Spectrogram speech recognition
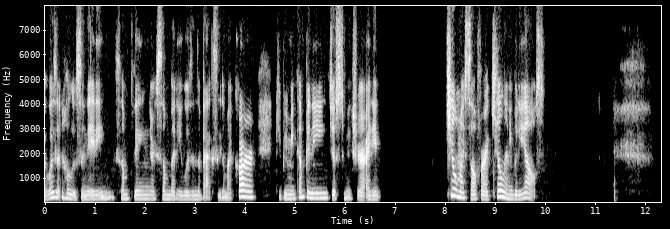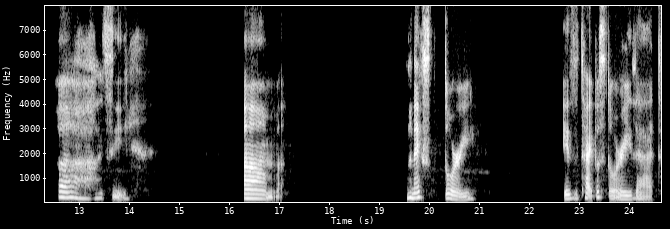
I wasn't hallucinating. Something or somebody was in the backseat of my car, keeping me company just to make sure I didn't kill myself or I kill anybody else. Uh, let's see. Um, the next story is the type of story that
